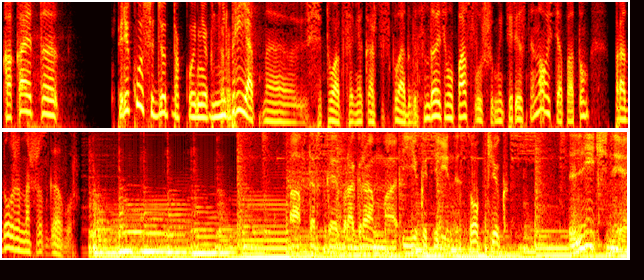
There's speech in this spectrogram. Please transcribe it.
Какая-то Перекос идет такой некоторый. неприятная ситуация, мне кажется, складывается. Ну, давайте мы послушаем интересные новости, а потом продолжим наш разговор. Авторская программа Екатерины Собчик «Личные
